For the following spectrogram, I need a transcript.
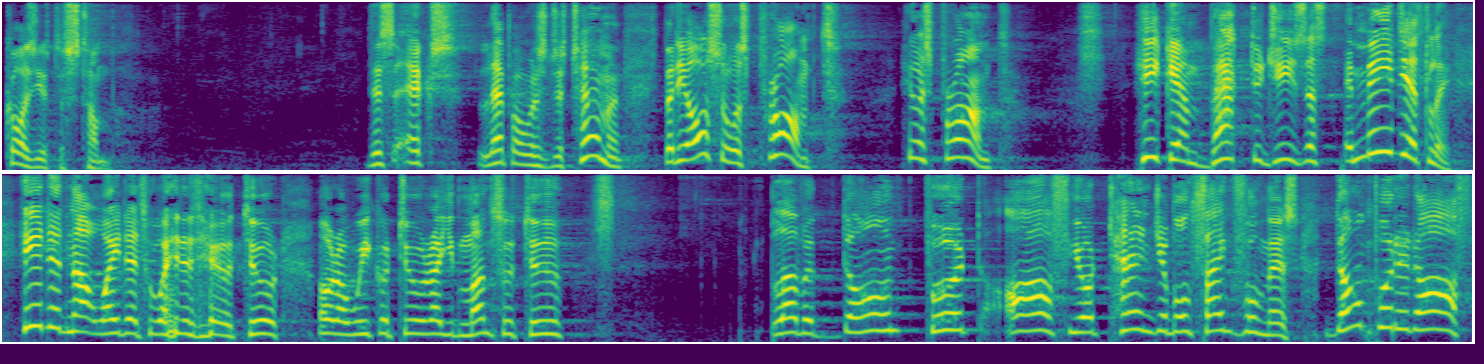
cause you to stumble. This ex leper was determined, but he also was prompt. He was prompt. He came back to Jesus immediately. He did not wait a, wait a two or a week or two or a month or two. Beloved, don't put off your tangible thankfulness. Don't put it off.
